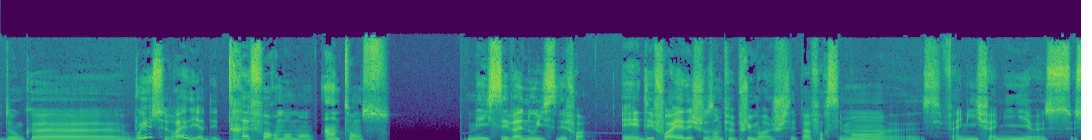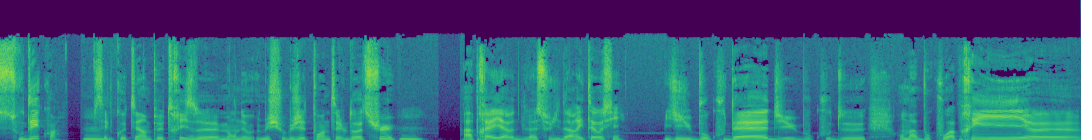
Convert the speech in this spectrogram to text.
Donc, euh, oui, c'est vrai, il y a des très forts moments, intenses, mais ils s'évanouissent des fois. Et des fois, il y a des choses un peu plus moches. C'est pas forcément euh, famille, famille, euh, se souder, quoi. Mm. C'est le côté un peu triste, mais, on est- mais je suis obligée de pointer le doigt dessus. Mm. Après, il y a de la solidarité aussi. Il y a eu beaucoup d'aide, j'ai eu beaucoup de, on m'a beaucoup appris. euh,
